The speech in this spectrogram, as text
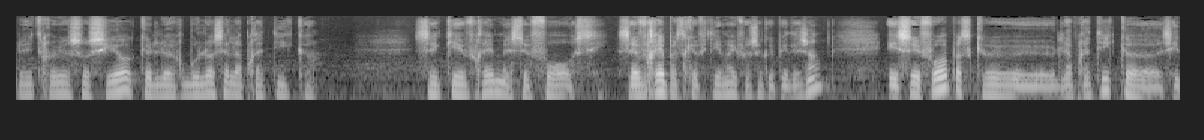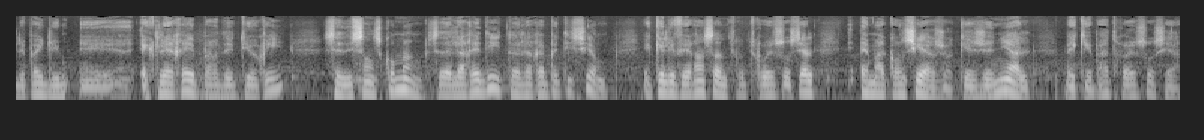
les travailleurs sociaux que leur boulot, c'est la pratique. Ce qui est vrai, mais c'est faux aussi. C'est vrai parce qu'effectivement, il faut s'occuper des gens, et c'est faux parce que la pratique, euh, s'il n'est pas euh, éclairé par des théories, c'est du sens commun, c'est de la redite, de la répétition. Et quelle différence entre travailleur social et ma concierge, qui est génial, mais qui n'est pas travailleur social.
